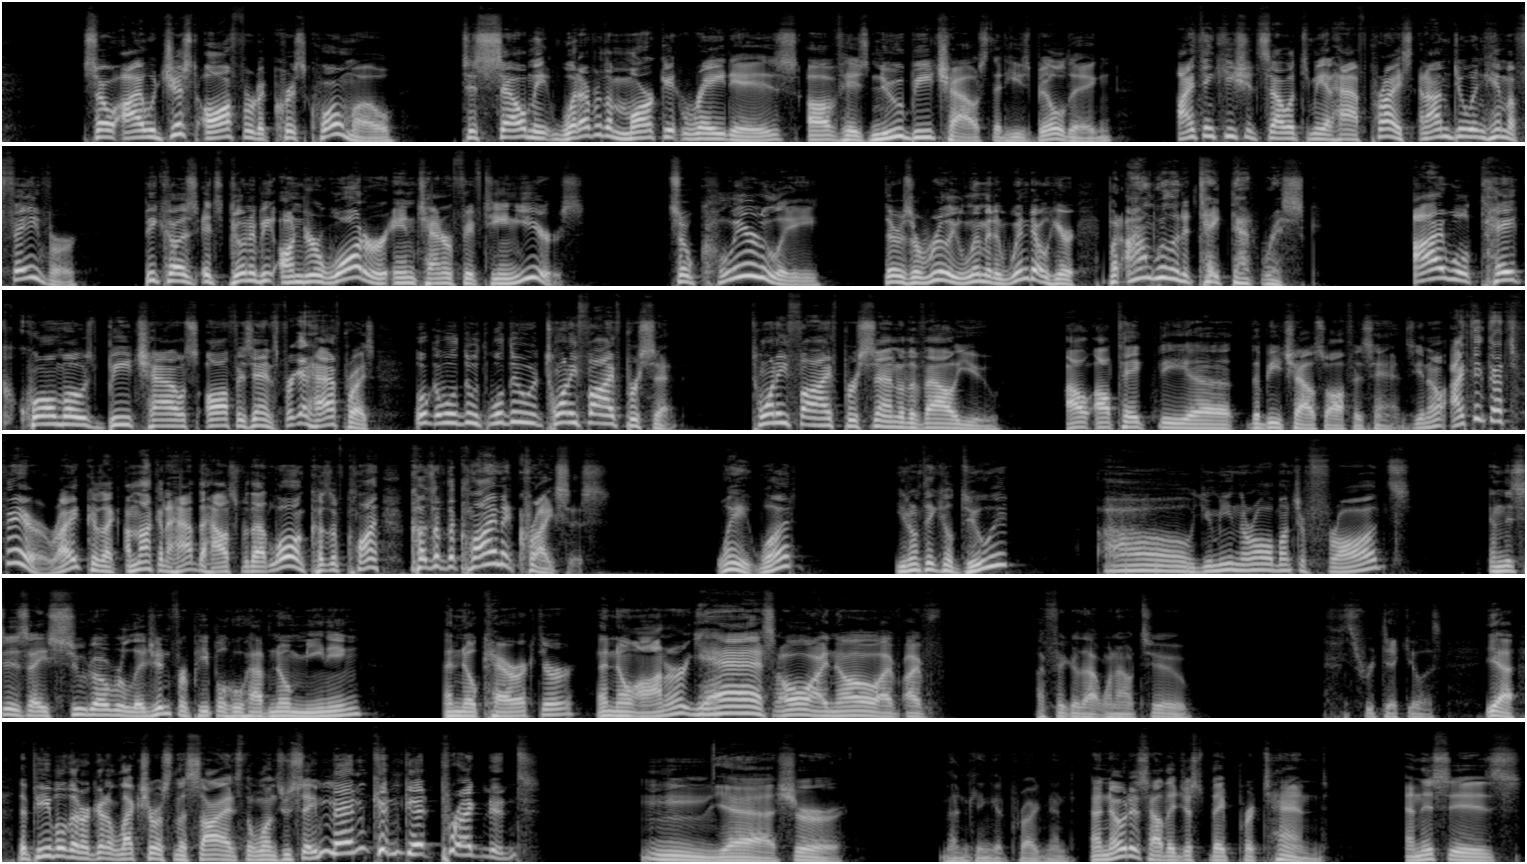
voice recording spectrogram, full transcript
So I would just offer to Chris Cuomo to sell me whatever the market rate is of his new beach house that he's building. I think he should sell it to me at half price. And I'm doing him a favor because it's going to be underwater in 10 or 15 years. So clearly, there's a really limited window here, but I'm willing to take that risk. I will take Cuomo's beach house off his hands. Forget half price. We'll, we'll do we'll do 25%. 25% of the value. I'll I'll take the uh, the beach house off his hands. You know, I think that's fair, right? Because like, I'm not going to have the house for that long because of cli- because of the climate crisis. Wait, what? You don't think he'll do it? Oh, you mean they're all a bunch of frauds? And this is a pseudo religion for people who have no meaning and no character and no honor? Yes. Oh, I know. I've I've I figured that one out too. It's ridiculous. Yeah, the people that are going to lecture us in the science, the ones who say men can get pregnant. Hmm. yeah, sure. Men can get pregnant. And notice how they just they pretend. And this is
